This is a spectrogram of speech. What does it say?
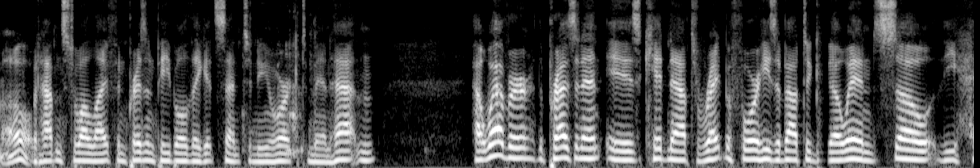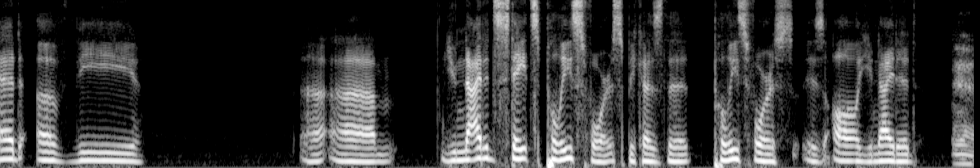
Oh. What happens to all life in prison people? They get sent to New York, to Manhattan. However, the president is kidnapped right before he's about to go in. So the head of the uh, um, United States Police Force, because the police force is all united Yeah.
